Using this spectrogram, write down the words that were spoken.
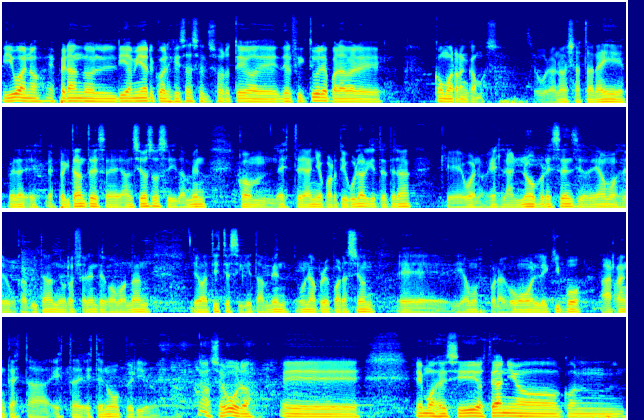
Y bueno, esperando el día miércoles que se hace el sorteo del Ficture para ver eh, cómo arrancamos. Seguro, ¿no? Ya están ahí expectantes, eh, ansiosos y también con este año particular que te trae, que bueno, es la no presencia, digamos, de un capitán, de un referente como Hernán de Batiste, y que también una preparación, eh, digamos, para cómo el equipo arranca esta, este nuevo periodo. No, seguro. hemos decidido este año con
